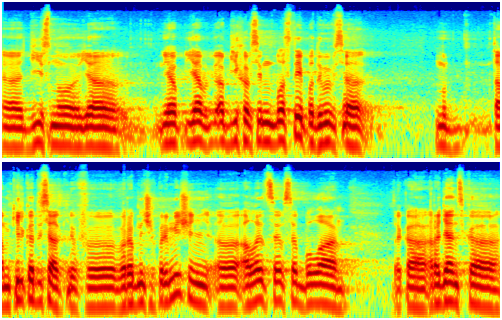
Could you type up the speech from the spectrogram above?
е, дійсно, я, я, я об'їхав сім областей, подивився ну, там кілька десятків е, виробничих приміщень, е, але це все була така радянська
